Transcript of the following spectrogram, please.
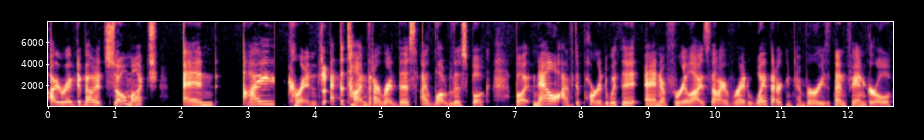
I raved about it so much and I cringe. At the time that I read this, I loved this book, but now I've departed with it and have realized that I've read way better contemporaries than Fangirl,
